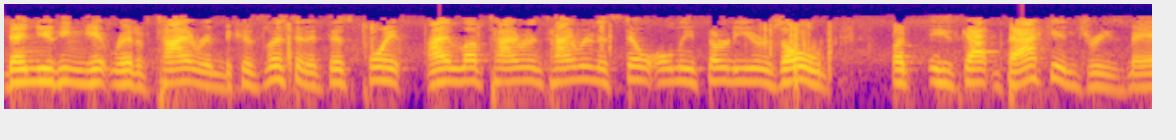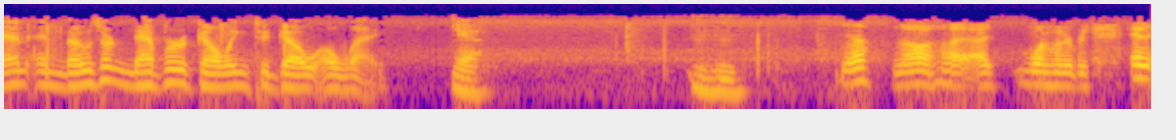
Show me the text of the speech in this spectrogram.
Then you can get rid of Tyron because listen, at this point, I love Tyron. Tyron is still only 30 years old, but he's got back injuries, man, and those are never going to go away. Yeah. hmm Yeah, no, I, I 100%. And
